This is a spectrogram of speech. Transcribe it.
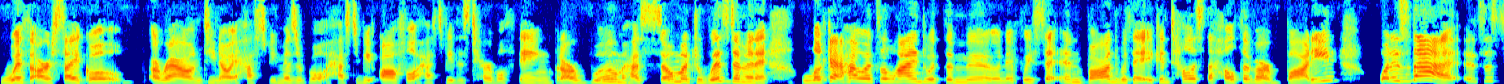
with our cycle around, you know, it has to be miserable, it has to be awful, it has to be this terrible thing. But our womb has so much wisdom in it. Look at how it's aligned with the moon. If we sit and bond with it, it can tell us the health of our body. What is that? It's this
